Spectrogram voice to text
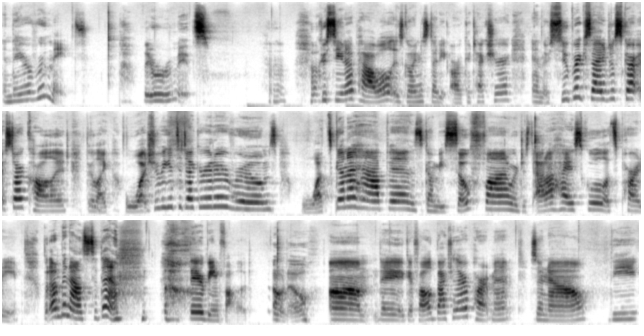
and they are roommates. They were roommates. Christina Powell is going to study architecture, and they're super excited to start, college. They're like, what should we get to decorate our rooms? What's gonna happen? It's gonna be so fun. We're just out of high school. Let's party. But unbeknownst to them, they are being followed. Oh no. Um, they get followed back to their apartment. So now the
